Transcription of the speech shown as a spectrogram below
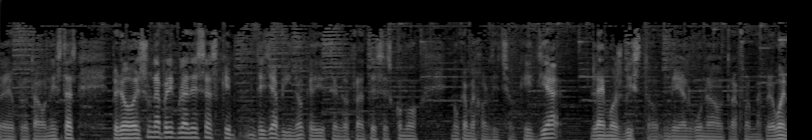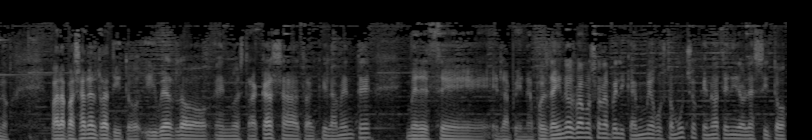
eh, protagonistas, pero es una película de esas que de ya vino, que dicen los franceses, como nunca mejor dicho, que ya la hemos visto de alguna otra forma. Pero bueno, para pasar el ratito y verlo en nuestra casa tranquilamente, merece la pena. Pues de ahí nos vamos a una peli que a mí me gustó mucho, que no ha tenido el éxito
